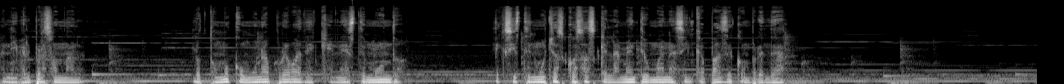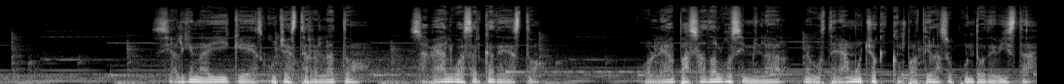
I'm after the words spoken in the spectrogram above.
a nivel personal, lo tomo como una prueba de que en este mundo existen muchas cosas que la mente humana es incapaz de comprender. Si alguien ahí que escucha este relato sabe algo acerca de esto, o le ha pasado algo similar, me gustaría mucho que compartiera su punto de vista,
